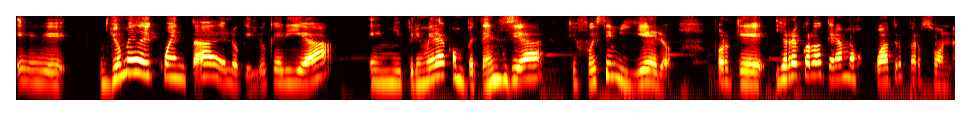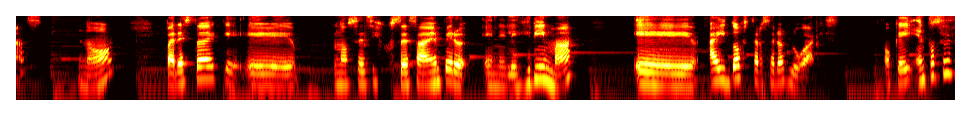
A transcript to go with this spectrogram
eh, yo me doy cuenta de lo que yo quería en mi primera competencia que fue semillero, porque yo recuerdo que éramos cuatro personas, ¿no? para esto de que, eh, no sé si ustedes saben, pero en el esgrima eh, hay dos terceros lugares, ¿ok? Entonces,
